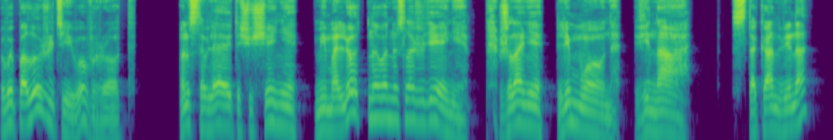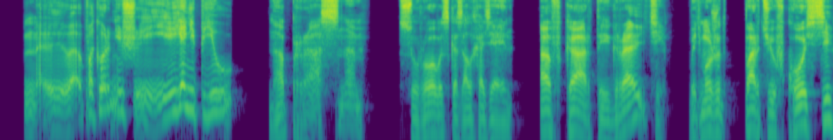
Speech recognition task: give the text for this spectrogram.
вы положите его в рот. Он оставляет ощущение мимолетного наслаждения, желание лимона, вина. Стакан вина? Покорнейший, я не пью. Напрасно, сурово сказал хозяин. А в карты играете? Быть может, партию в кости?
